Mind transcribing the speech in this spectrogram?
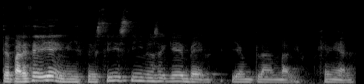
¿Te parece bien? Y me dice, sí, sí, no sé qué, ven. Y yo en plan, vale, genial.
